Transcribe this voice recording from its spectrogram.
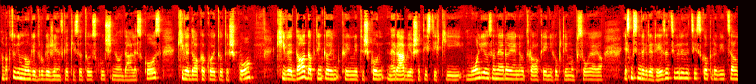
ampak tudi mnoge druge ženske, ki so to izkušnjo dale skozi, ki vedo, kako je to težko, ki vedo, da ob tem, ko jim je težko, ne rabijo še tistih, ki molijo za nerojene otroke in jih ob tem obsojajo. Jaz mislim, da gre res za civilizacijsko pravico.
